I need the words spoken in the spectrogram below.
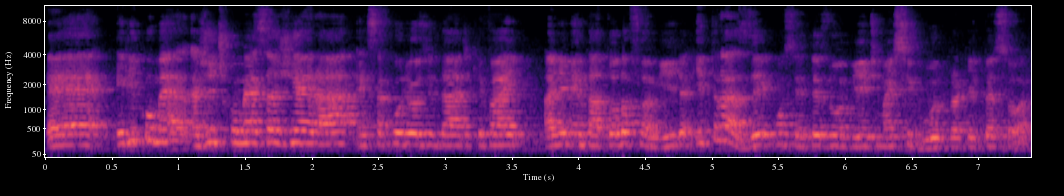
é, ele come, a gente começa a gerar essa curiosidade que vai alimentar toda a família e trazer com certeza um ambiente mais seguro para aquele pessoa.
